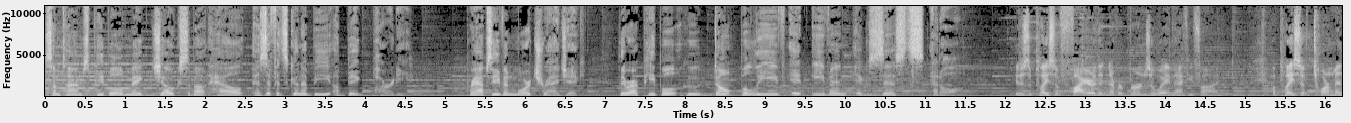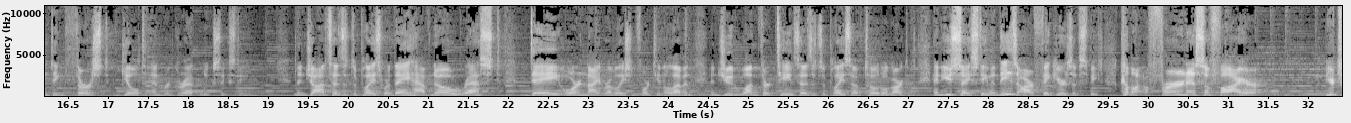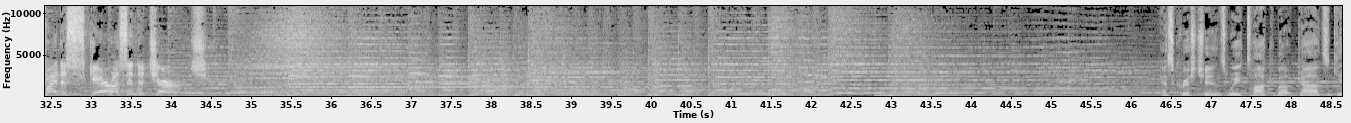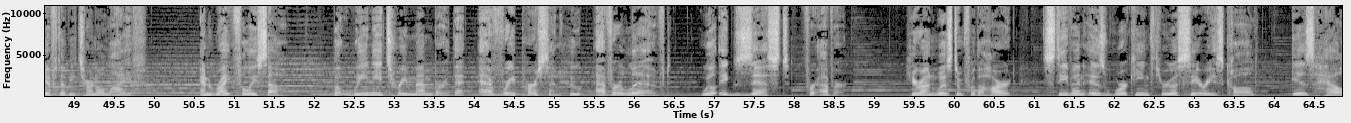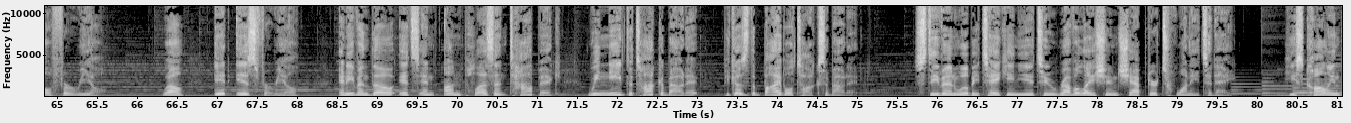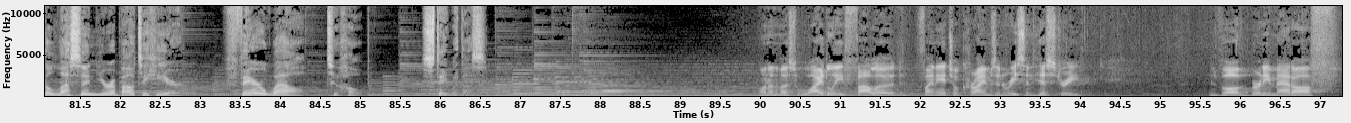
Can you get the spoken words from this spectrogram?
Sometimes people make jokes about hell as if it's going to be a big party. Perhaps even more tragic, there are people who don't believe it even exists at all. It is a place of fire that never burns away, Matthew 5. A place of tormenting thirst, guilt, and regret, Luke 16. And then John says it's a place where they have no rest day or night, Revelation 14 11. And Jude 1 13 says it's a place of total darkness. And you say, Stephen, these are figures of speech. Come on, a furnace of fire. You're trying to scare us into church. As Christians, we talk about God's gift of eternal life, and rightfully so. But we need to remember that every person who ever lived will exist forever. Here on Wisdom for the Heart, Stephen is working through a series called Is Hell for Real? Well, it is for real. And even though it's an unpleasant topic, we need to talk about it because the Bible talks about it. Stephen will be taking you to Revelation chapter 20 today. He's calling the lesson you're about to hear Farewell to Hope. Stay with us. One of the most widely followed financial crimes in recent history involved Bernie Madoff,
